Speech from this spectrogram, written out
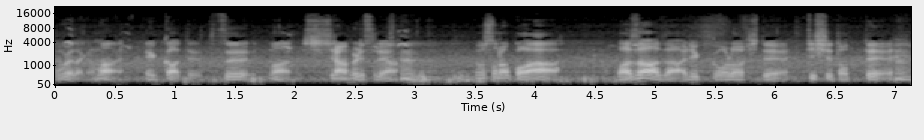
こぼれたけどまあええかって普通まあ知らんふりするやん、でうん。もその子はわざわざリュック下ろしてティッシュ取って、うん。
